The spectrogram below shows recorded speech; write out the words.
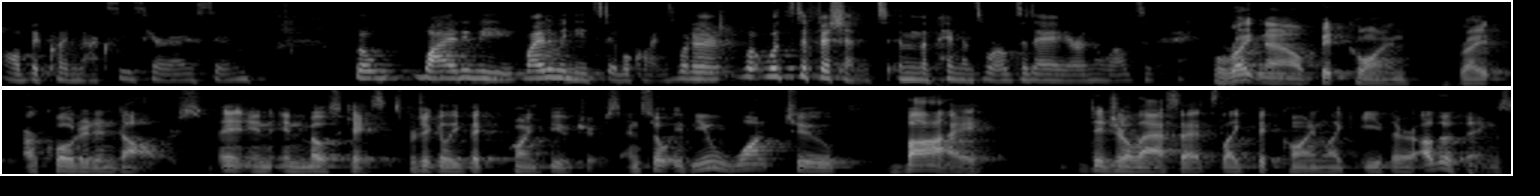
all Bitcoin maxis here, I assume. But why do we why do we need stablecoins? What are what, what's deficient in the payments world today or in the world today? Well, right now, Bitcoin, right, are quoted in dollars in, in most cases, particularly Bitcoin futures. And so if you want to buy digital assets like Bitcoin, like Ether, other things,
